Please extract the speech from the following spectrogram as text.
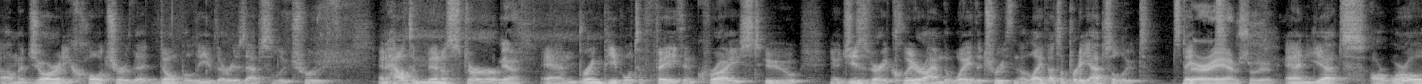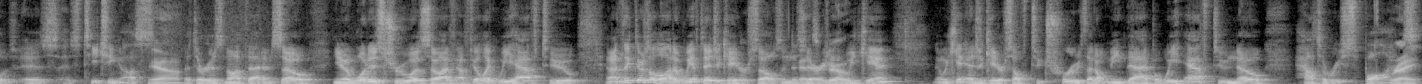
a majority culture that don't believe there is absolute truth, and how to minister Yeah. and bring people to faith in Christ. Who, you know, Jesus is very clear: "I am the way, the truth, and the life." That's a pretty absolute statement Very absolute. and yet our world is is teaching us Yeah. that there is not that and so you know what is true was so I, I feel like we have to and i think there's a lot of we have to educate ourselves in this That's area true. we can't and we can't educate ourselves to truth i don't mean that but we have to know how to respond Right.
